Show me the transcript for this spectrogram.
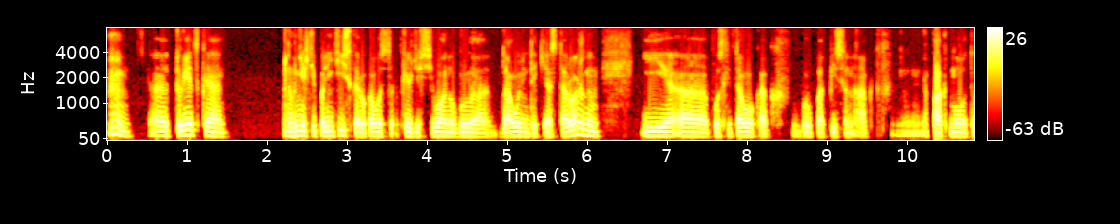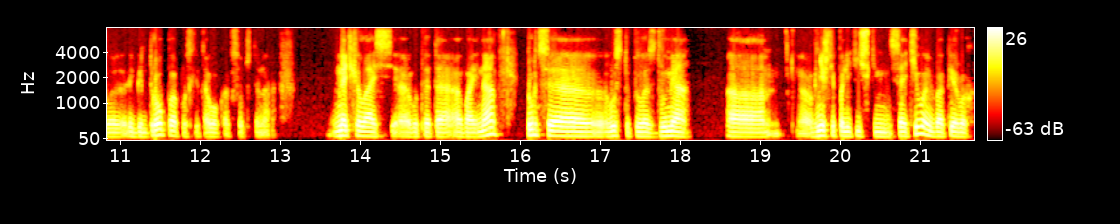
турецкое внешнеполитическое руководство, прежде всего, оно было довольно-таки осторожным и э, после того, как был подписан акт, пакт Молотова-Риббентропа, после того, как, собственно, началась э, вот эта война, Турция выступила с двумя э, внешнеполитическими инициативами. Во-первых,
